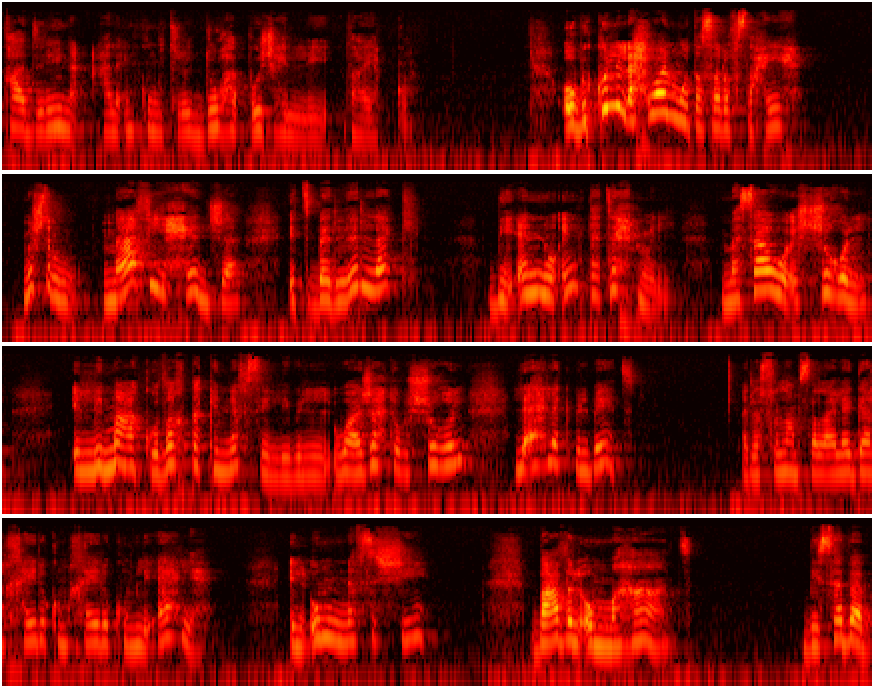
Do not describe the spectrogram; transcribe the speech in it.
قادرين على إنكم تردوها بوجه اللي ضايقكم. وبكل الأحوال مو تصرف صحيح. مش ما في حجة تبرر لك بأنه أنت تحمل مساوئ الشغل اللي معك وضغطك النفسي اللي واجهته بالشغل لأهلك بالبيت. الرسول صلى الله عليه قال خيركم خيركم لأهله. الأم نفس الشيء. بعض الأمهات بسبب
